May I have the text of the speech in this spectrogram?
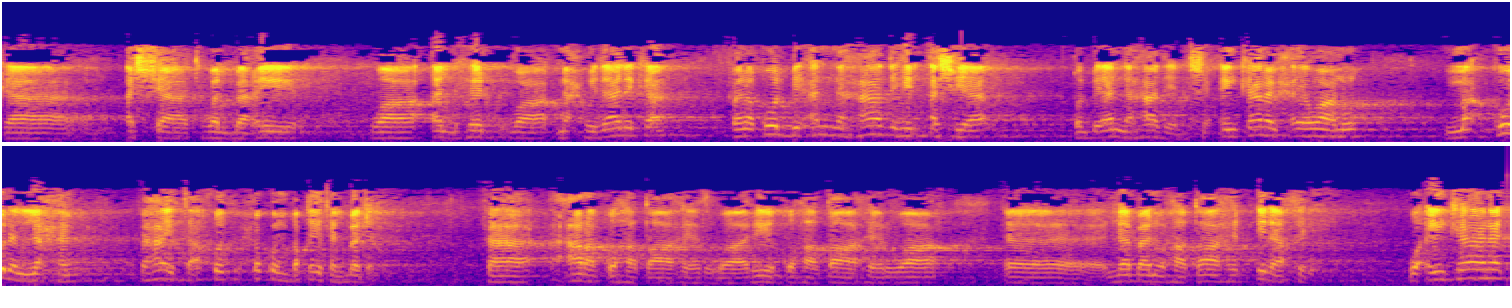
كالشاة والبعير والهر ونحو ذلك فنقول بأن هذه الأشياء نقول بأن هذه الأشياء إن كان الحيوان مأكول اللحم فهذه تأخذ حكم بقية البدن. فعرقها طاهر وريقها طاهر ولبنها طاهر إلى آخره. وإن كانت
